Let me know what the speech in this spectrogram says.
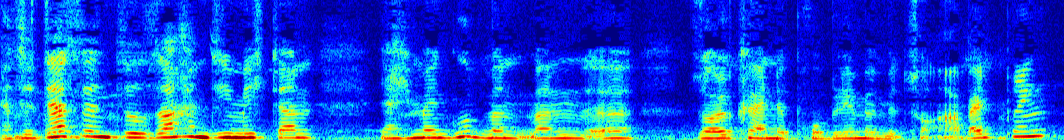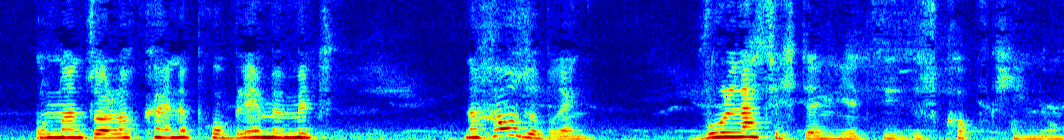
Also das sind so Sachen, die mich dann, ja ich meine gut, man, man äh, soll keine Probleme mit zur Arbeit bringen und man soll auch keine Probleme mit nach Hause bringen. Wo lasse ich denn jetzt dieses Kopfkino?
